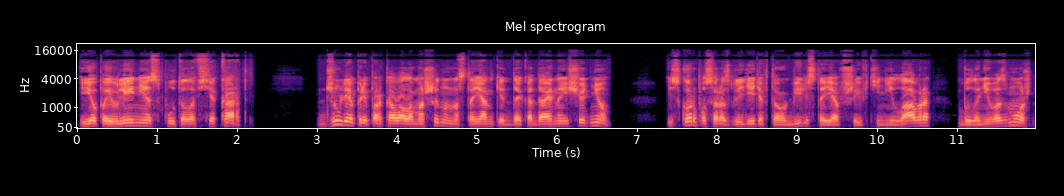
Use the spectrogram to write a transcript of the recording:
Ее появление спутало все карты. Джулия припарковала машину на стоянке Декадайна еще днем. Из корпуса разглядеть автомобиль, стоявший в тени лавра, было невозможно.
